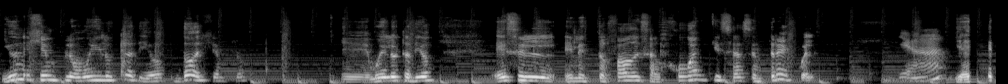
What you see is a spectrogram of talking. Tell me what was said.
Y un ejemplo muy ilustrativo, dos ejemplos eh, muy ilustrativos, es el, estofado de San Juan que se hace en tres escuelas. ¿Ya? Y ahí el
